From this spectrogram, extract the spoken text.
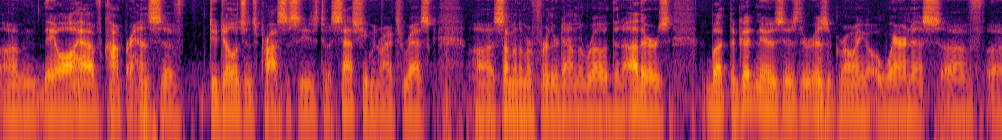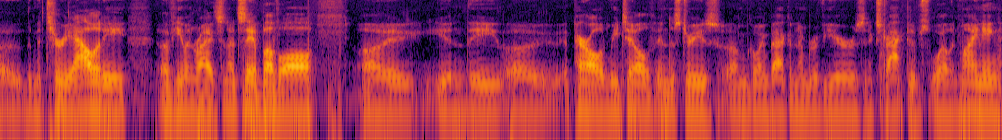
um, they all have comprehensive due diligence processes to assess human rights risk. Uh, some of them are further down the road than others. But the good news is there is a growing awareness of uh, the materiality of human rights. And I'd say, above all, in the uh, apparel and retail industries um, going back a number of years, in extractives, oil and mining,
